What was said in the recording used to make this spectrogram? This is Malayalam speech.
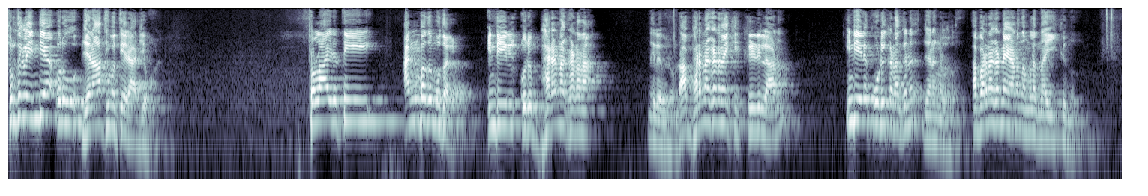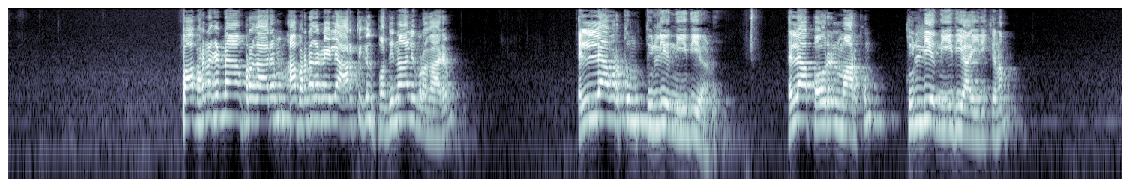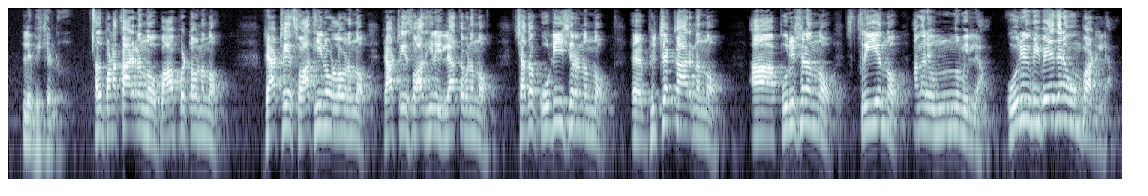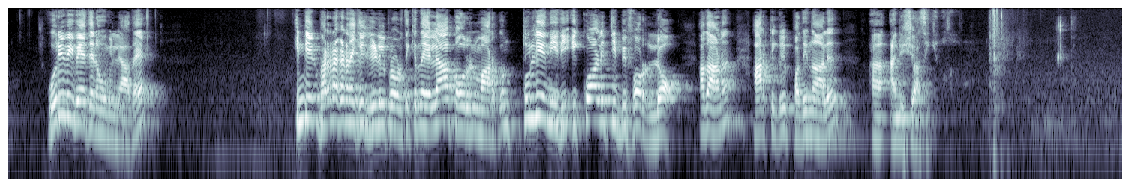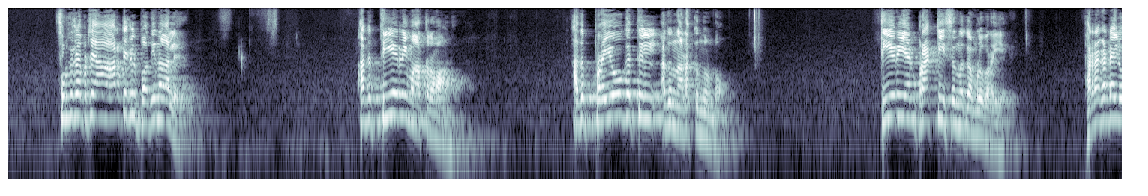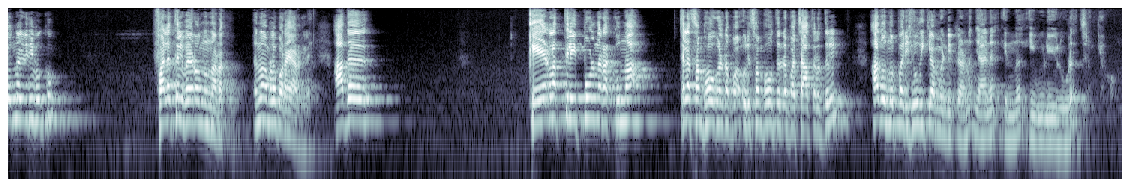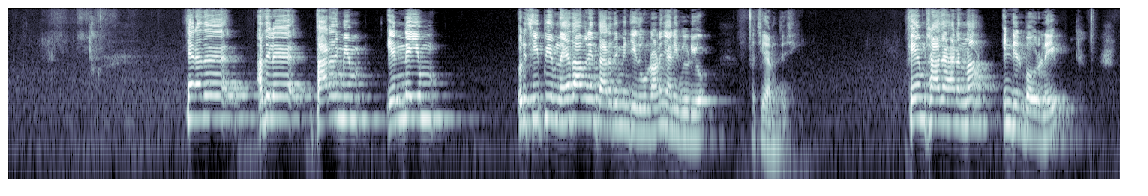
സുഹൃത്തുക്കളെ ഇന്ത്യ ഒരു ജനാധിപത്യ രാജ്യമാണ്. തൊള്ളായിരത്തി അൻപത് മുതൽ ഇന്ത്യയിൽ ഒരു ഭരണഘടന നിലവിലുണ്ട്. ആ ഭരണഘടനയ്ക്ക് കീഴിലാണ് ഇന്ത്യയിലെ കോടിക്കണക്കിന് ജനങ്ങളുള്ളത്. ആ ഭരണഘടനയാണ് നമ്മളെ നയിക്കുന്നത്. അപ്പോൾ ആ ഭരണഘടന പ്രകാരം ആ ഭരണഘടനയിലെ ആർട്ടിക്കിൾ പതിനാല് പ്രകാരം എല്ലാവർക്കും തുല്യ നീതിയാണ്. എല്ലാ പൗരന്മാർക്കും തുല്യ നീതിയായിരിക്കണം. ലഭിക്കേണ്ടത്. അത് പണക്കാരനെന്നോ പാവപ്പെട്ടവനെന്നോ രാഷ്ട്രീയ സ്വാധീനമുള്ളവനെന്നോ രാഷ്ട്രീയ സ്വാധീനം ഇല്ലാത്തവനെന്നോ ശതകോടീശ്വരനെന്നോ കോടീശ്വരനെന്നോ ഭിക്ഷക്കാരനെന്നോ ആ പുരുഷനെന്നോ സ്ത്രീയെന്നോ അങ്ങനെ ഒന്നുമില്ല. ഒരു വിവേചനവും പാടില്ല. ഒരു വിവേചനവുമില്ലാതെ ഇന്ത്യൻ ഭരണഘടനയ്ക്ക് കീഴിൽ പ്രവർത്തിക്കുന്ന എല്ലാ പൗരന്മാർക്കും തുല്യനീതി ഇക്വാളിറ്റി ബിഫോർ ലോ അതാണ് ആർട്ടിക്കിൾ പതിനാല് അനുശാസിക്കുന്നത്. സുഹൃത്തുക്കളെ പക്ഷേ ആ ആർട്ടിക്കിൾ പതിനാല് അത് തിയറി മാത്രമാണ്. അത് പ്രയോഗത്തിൽ അത് നടക്കുന്നുണ്ടോ? തിയറി ആൻഡ് പ്രാക്ടീസ് എന്നൊക്കെ നമ്മൾ പറയുക ഭരണഘടനയിൽ ഒന്ന് എഴുതി വെക്കും ഫലത്തിൽ വേറൊന്നും നടക്കും എന്ന് നമ്മൾ പറയാറില്ലേ. അത് കേരളത്തിൽ ഇപ്പോൾ നടക്കുന്ന ചില സംഭവങ്ങളുടെ ഒരു സംഭവത്തിന്റെ പശ്ചാത്തലത്തിൽ അതൊന്ന് പരിശോധിക്കാൻ വേണ്ടിയിട്ടാണ് ഞാൻ ഇന്ന് ഈ വീഡിയോയിലൂടെ ശ്രമിക്കാൻ ഞാനത് അതിൽ താരതമ്യം എന്നെയും ഒരു സി പി എം നേതാവിനെയും താരതമ്യം ചെയ്തുകൊണ്ടാണ് ഞാൻ ഈ വീഡിയോ ചെയ്യാൻ ഉദ്ദേശിക്കുന്നത്. കെ എം ഷാജഹാൻ എന്ന ഇന്ത്യൻ പൗരനെയും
